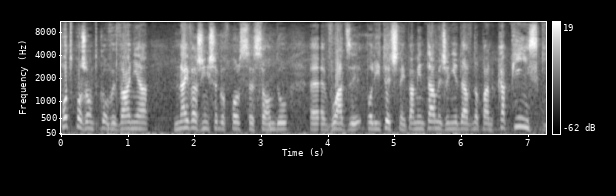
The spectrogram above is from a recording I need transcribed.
podporządkowywania najważniejszego w Polsce sądu e, władzy politycznej. Pamiętamy, że niedawno pan Kapiński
